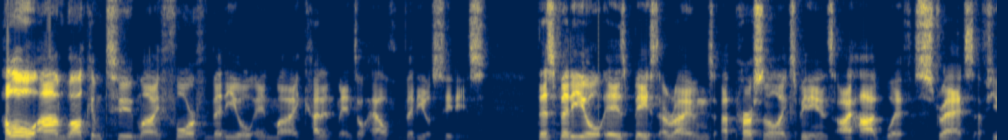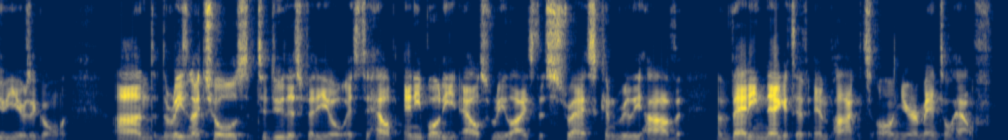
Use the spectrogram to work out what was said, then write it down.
Hello and welcome to my fourth video in my current mental health video series. This video is based around a personal experience I had with stress a few years ago. And the reason I chose to do this video is to help anybody else realize that stress can really have a very negative impact on your mental health.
